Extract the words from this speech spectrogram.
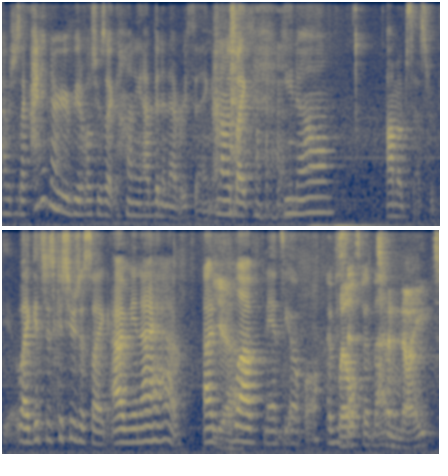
I was just like, I didn't know you were beautiful. She was like, honey, I've been in everything, and I was like, you know, I'm obsessed with you. Like it's just because she was just like, I mean, I have, I Yeah. love Nancy Opel. Obsessed well, with that. tonight,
